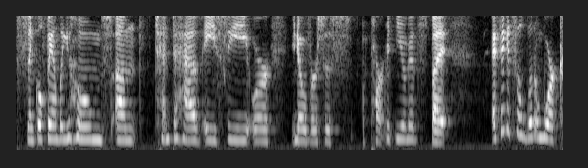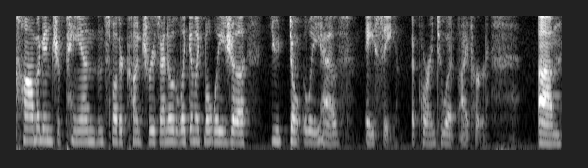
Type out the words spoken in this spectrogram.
single family homes um tend to have AC or you know versus apartment units, but I think it's a little more common in Japan than some other countries. I know that like in like Malaysia, you don't really have AC according to what I've heard. Um,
